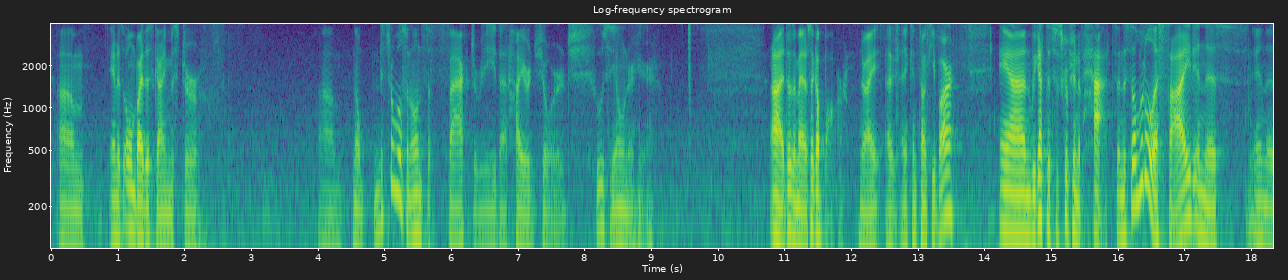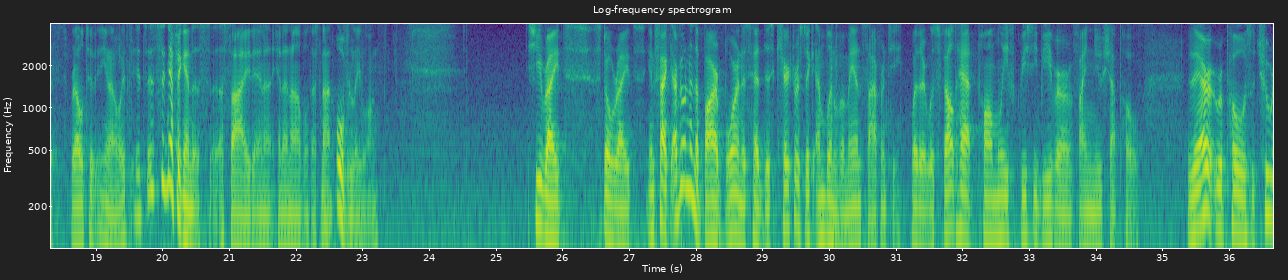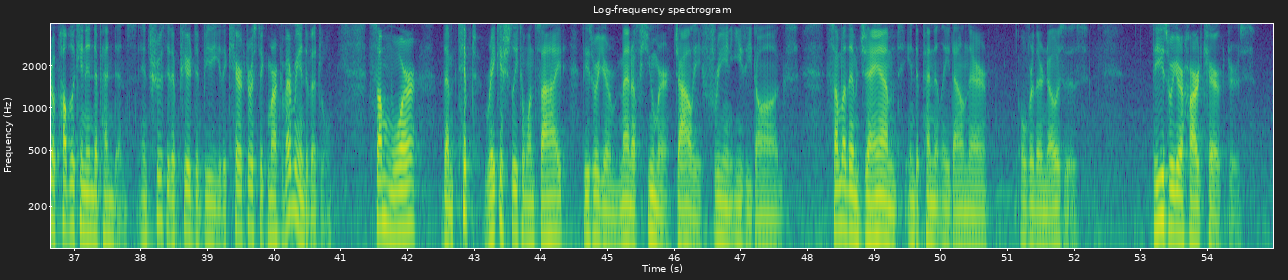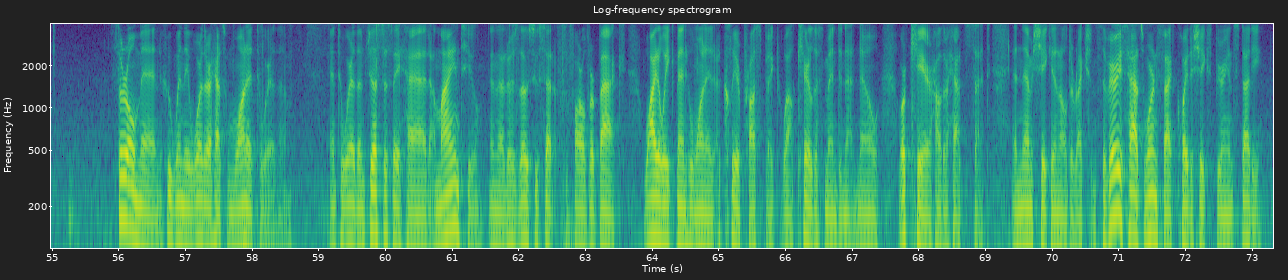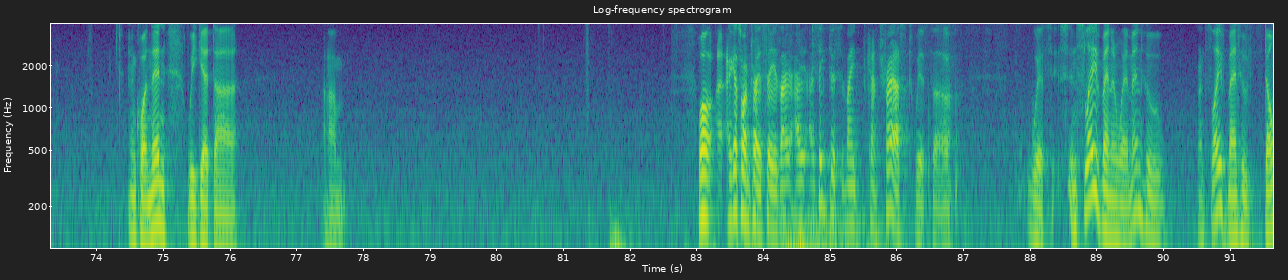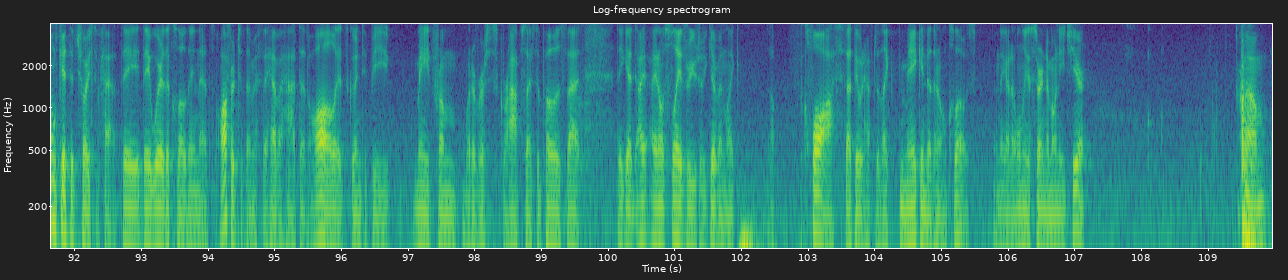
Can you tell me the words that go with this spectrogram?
Um, and it's owned by this guy, Mr. Um, no, Mr. Wilson owns the factory that hired George. Who's the owner here? Ah, it doesn't matter. It's like a bar, right? A, a Kentucky bar. And we got this description of hats, and it's a little aside in this in this relative. You know, it, it's it's significant aside in a in a novel that's not overly long. She writes, Stowe writes, in fact, everyone in the bar bore on his head this characteristic emblem of a man's sovereignty, whether it was felt hat, palm leaf, greasy beaver, or a fine new chapeau. There it reposed with true Republican independence. In truth, it appeared to be the characteristic mark of every individual. Some wore them tipped rakishly to one side. These were your men of humor, jolly, free, and easy dogs. Some of them jammed independently down there over their noses. These were your hard characters, thorough men who, when they wore their hats, wanted to wear them, and to wear them just as they had a mind to, and that it was those who sat far over back, wide awake men who wanted a clear prospect, while careless men did not know or care how their hats sat, and them shaken in all directions. The various hats were, in fact, quite a Shakespearean study. And, then we get uh, um, Well, I guess what I'm trying to say is I, I, I think this might contrast with uh, with enslaved men and women who enslaved men who don't get the choice of hat. They they wear the clothing that's offered to them. If they have a hat at all, it's going to be made from whatever scraps, I suppose, that they get. I, I know slaves are usually given like a cloth that they would have to like make into their own clothes, and they got only a certain amount each year. Um,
